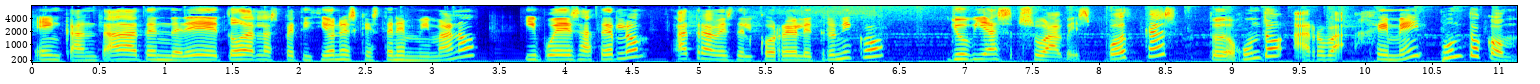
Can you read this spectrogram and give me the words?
Encantada atenderé todas las peticiones que estén en mi mano y puedes hacerlo a través del correo electrónico lluvias suaves todo junto gmail.com.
